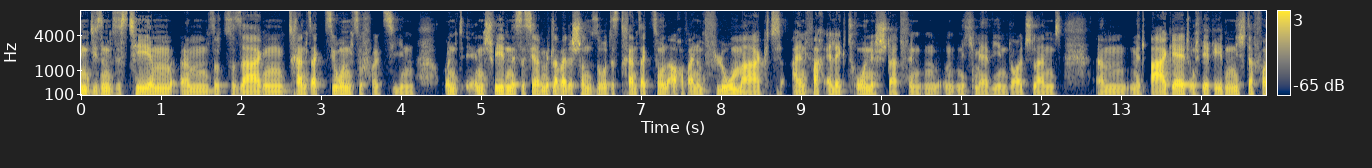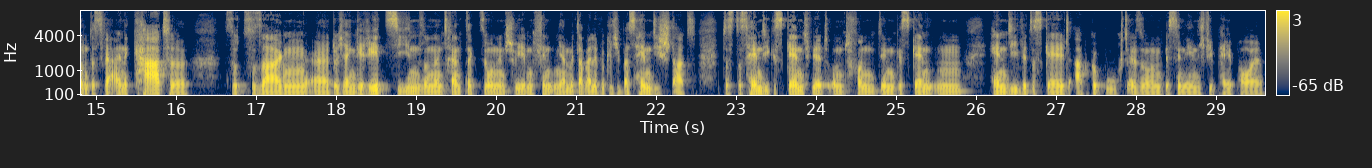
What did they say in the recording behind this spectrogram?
in diesem System ähm, sozusagen Transaktionen zu vollziehen. Und in Schweden ist es ja mittlerweile schon so, dass Transaktionen auch auf einem Flohmarkt einfach elektronisch stattfinden und nicht mehr wie in Deutschland ähm, mit Bargeld. Und wir reden nicht davon, dass wir eine Karte sozusagen äh, durch ein Gerät ziehen, sondern Transaktionen in Schweden finden ja mittlerweile wirklich übers Handy statt, dass das Handy gescannt wird und von dem gescannten Handy wird das Geld abgebucht, also ein bisschen ähnlich wie PayPal.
